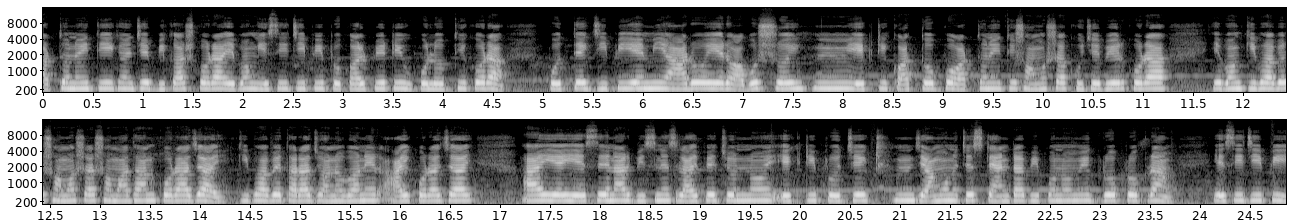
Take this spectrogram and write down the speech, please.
অর্থনৈতিক যে বিকাশ করা এবং এসিজিপি প্রকল্পটি উপলব্ধি করা। প্রত্যেক জিপিএমই আরও এর অবশ্যই একটি কর্তব্য অর্থনৈতিক সমস্যা খুঁজে বের করা এবং কীভাবে সমস্যার সমাধান করা যায়, কীভাবে তারা জনগণের আয় করা যায় আই আর বিজনেস লাইফের জন্য একটি প্রজেক্ট যেমন হচ্ছে stand up economic grow program ACGP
